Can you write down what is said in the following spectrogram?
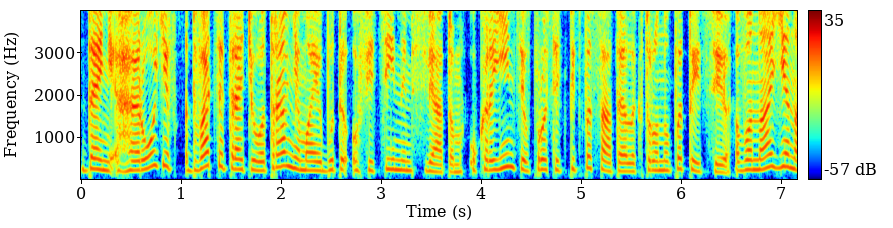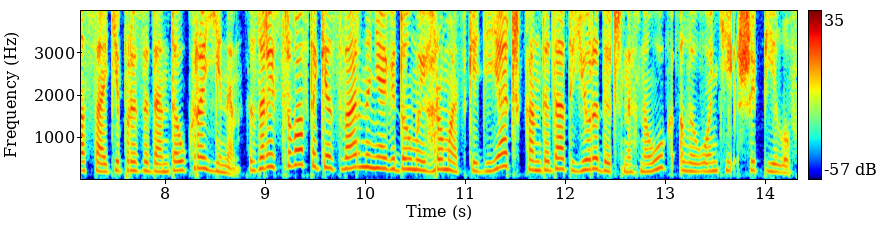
День героїв 23 травня має бути офіційним святом. Українців просять підписати електронну петицію. Вона є на сайті президента України. Зареєстрував таке звернення відомий громадський діяч, кандидат юридичних наук Леонтій Шепілов.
